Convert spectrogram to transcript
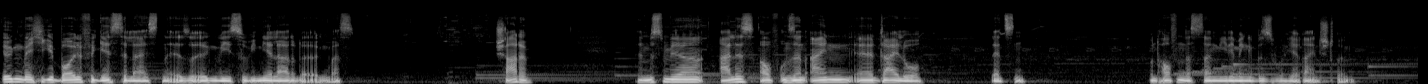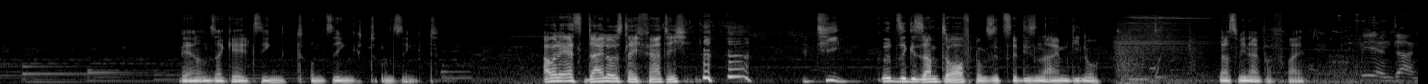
irgendwelche Gebäude für Gäste leisten, also irgendwie Souvenirladen oder irgendwas. Schade. Dann müssen wir alles auf unseren einen äh, Dilo setzen. Und hoffen, dass dann jede Menge Besucher hier reinströmen. Während unser Geld sinkt und sinkt und sinkt. Aber der erste Dilo ist gleich fertig. Die, unsere gesamte Hoffnung sitzt in diesem einen Dino. Lassen wir ihn einfach frei. Vielen Dank.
